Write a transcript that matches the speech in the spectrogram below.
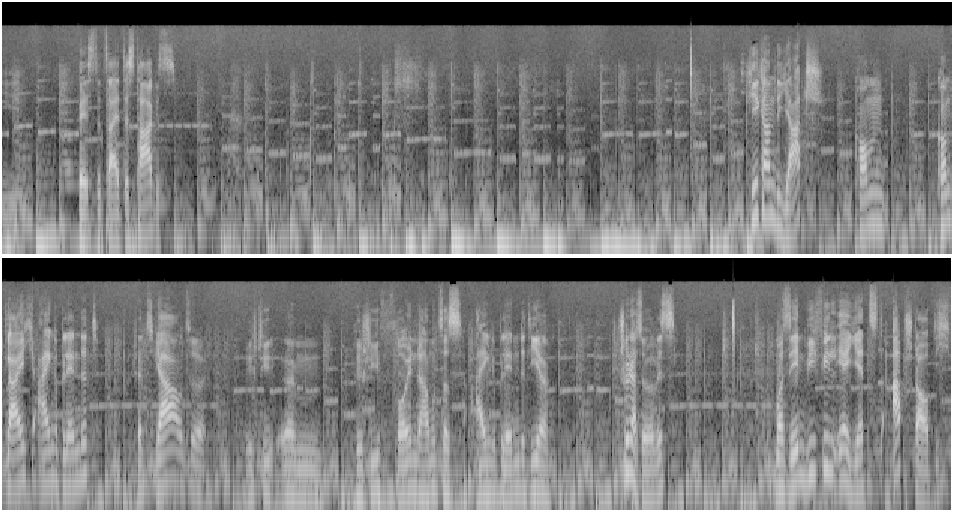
Die beste Zeit des Tages. Hier kam die Jatsch. Komm, kommt gleich eingeblendet. Schätze ich, ja, unsere Regie, ähm, Regiefreunde haben uns das eingeblendet hier. Schöner Service. Mal sehen, wie viel er jetzt abstaubt. Ich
